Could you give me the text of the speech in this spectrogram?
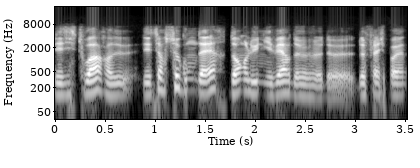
histoires, des histoires secondaires dans l'univers de, de, Flashpoint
